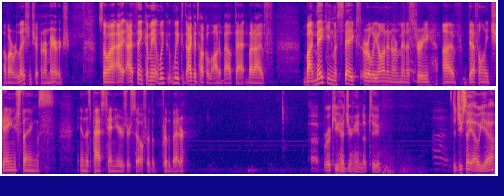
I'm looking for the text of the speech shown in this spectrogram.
of our relationship and our marriage. So I, I- think I mean we we could I could talk a lot about that, but I've by making mistakes early on in our ministry, I've definitely changed things in this past 10 years or so for the, for the better. Uh, Brooke, you had your hand up too. Did you say, "Oh yeah"?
